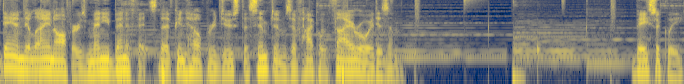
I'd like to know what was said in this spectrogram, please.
Dandelion offers many benefits that can help reduce the symptoms of hypothyroidism. Basically,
